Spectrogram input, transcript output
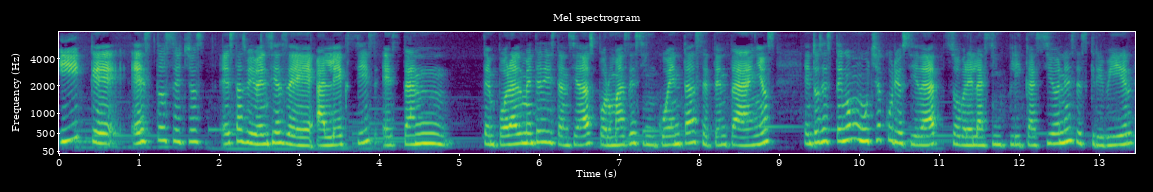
Y que estos hechos, estas vivencias de Alexis están temporalmente distanciadas por más de 50, 70 años. Entonces tengo mucha curiosidad sobre las implicaciones de escribir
